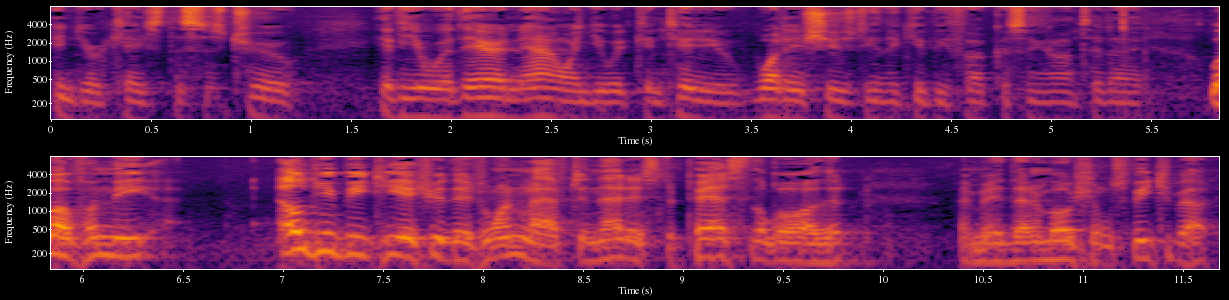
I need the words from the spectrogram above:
in your case this is true, if you were there now and you would continue, what issues do you think you'd be focusing on today? Well, from the LGBT issue, there's one left, and that is to pass the law that I made that emotional speech about.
